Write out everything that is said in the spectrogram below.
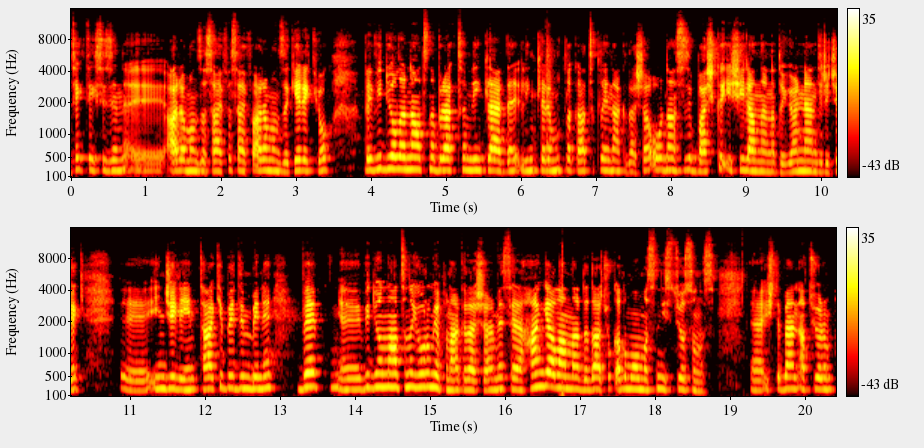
tek tek sizin aramanıza, sayfa sayfa aramanıza gerek yok. Ve videoların altına bıraktığım linklerde linklere mutlaka tıklayın arkadaşlar. Oradan sizi başka iş ilanlarına da yönlendirecek. E, inceleyin, takip edin beni ve e, videonun altına yorum yapın arkadaşlar. Mesela hangi alanlarda daha çok alım olmasını istiyorsanız. E, işte ben atıyorum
